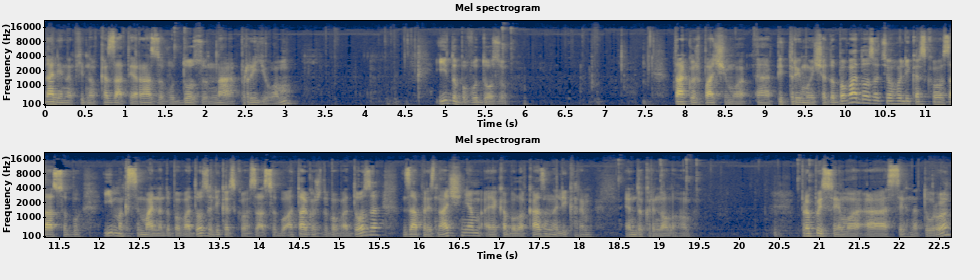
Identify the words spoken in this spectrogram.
Далі необхідно вказати разову дозу на прийом і добову дозу. Також бачимо е, підтримуюча добова доза цього лікарського засобу і максимальна добова доза лікарського засобу, а також добова доза за призначенням, яка була вказана лікарем-ендокринологом. Прописуємо е, сигнатуру.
